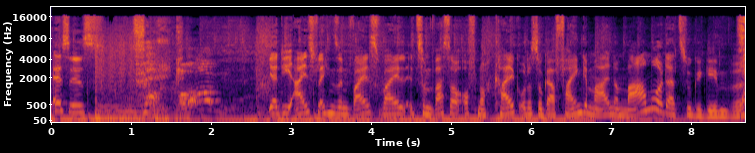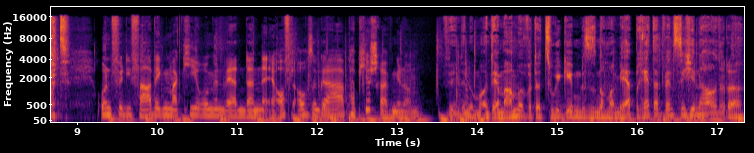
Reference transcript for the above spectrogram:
Es ist. Fake. Ja, die Eisflächen sind weiß, weil zum Wasser oft noch Kalk oder sogar fein gemahlener Marmor dazugegeben wird. What? Und für die farbigen Markierungen werden dann äh, oft auch sogar Papierstreifen genommen. Wilde Nummer. Und der Marmor wird dazugegeben, dass es nochmal mehr brettert, wenn es dich hinhaut, oder?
